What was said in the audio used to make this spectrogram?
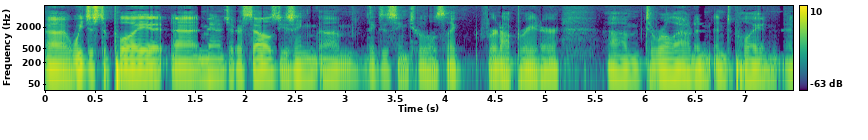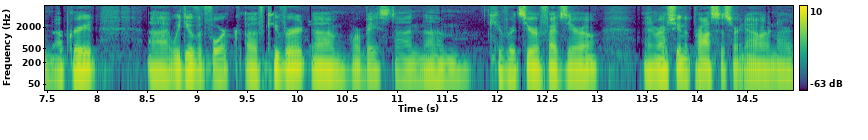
uh, we just deploy it and manage it ourselves using um, existing tools like virt-operator um, to roll out and, and deploy and, and upgrade. Uh, we do have a fork of KubeVirt. Um, we're based on um, KubeVirt 050, and we're actually in the process right now in our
